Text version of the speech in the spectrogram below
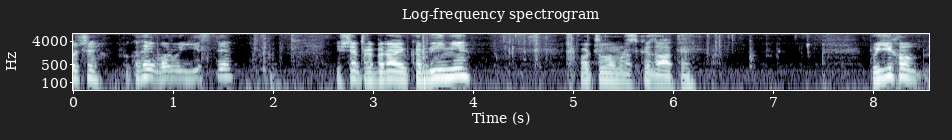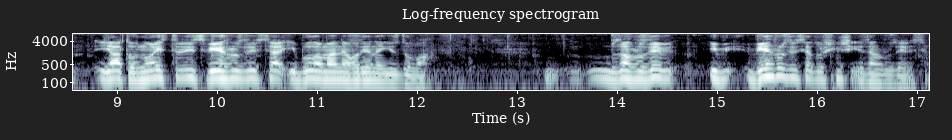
Коротше, поки вару їсти і ще прибираю в кабіні, хочу вам розказати. Поїхав я то в Нойстріс, вигрузився і була в мене година їздова. Загрузив і вигрузився, точніше, і загрузився.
